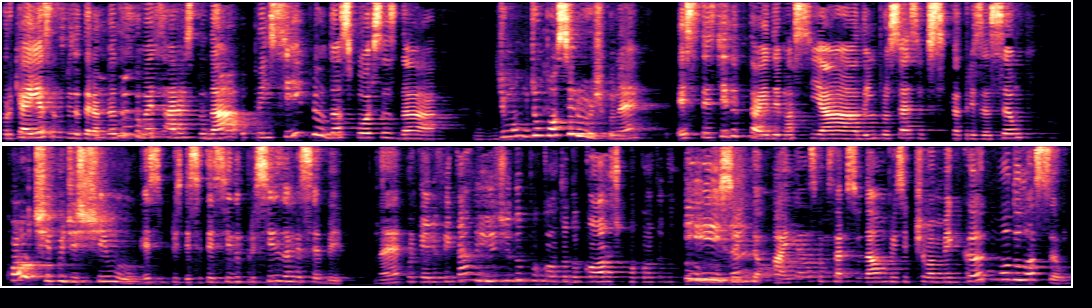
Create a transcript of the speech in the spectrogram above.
Porque aí essas fisioterapeutas começaram a estudar o princípio das forças da, de, um, de um pós-cirúrgico, né? Esse tecido que está edemaciado, em processo de cicatrização, qual tipo de estímulo esse, esse tecido precisa receber, né? Porque ele fica rígido por conta do corte, por conta de tudo. Isso, né? então. Aí elas começaram a estudar um princípio que chama mecanomodulação.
